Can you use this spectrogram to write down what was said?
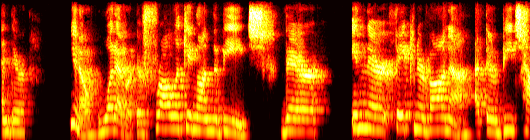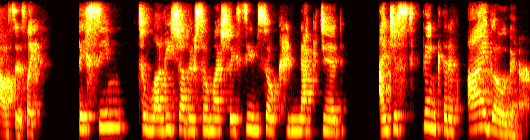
and they're, you know, whatever. They're frolicking on the beach. They're in their fake nirvana at their beach houses. Like they seem to love each other so much. They seem so connected. I just think that if I go there,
